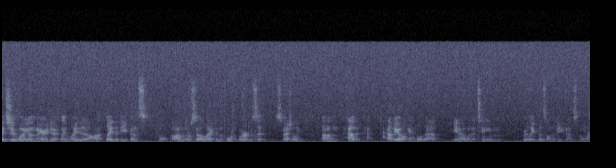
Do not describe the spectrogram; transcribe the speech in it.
Which uh, William and Mary definitely laid it on, laid the defense on more so like in the fourth quarter especially. Um, how, how do y'all handle that, you know, when a team really puts on the defense more?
